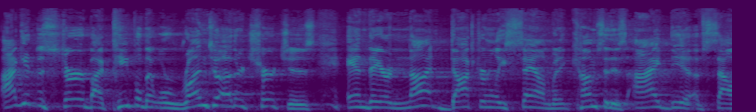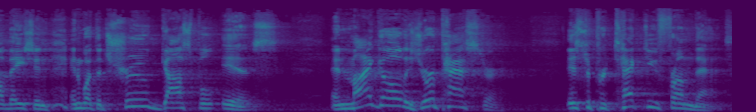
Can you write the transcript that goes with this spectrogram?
I get disturbed by people that will run to other churches and they are not doctrinally sound when it comes to this idea of salvation and what the true gospel is. And my goal as your pastor is to protect you from that.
